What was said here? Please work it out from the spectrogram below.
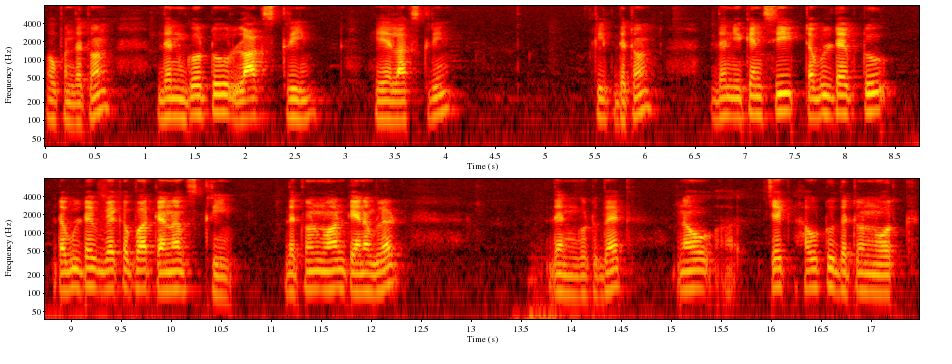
Open that one. Then go to lock screen. Here lock screen. Click that one. Then you can see double tap to double tap backup or turn off screen that one want enabled then go to back. Now uh, check how to that one work.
